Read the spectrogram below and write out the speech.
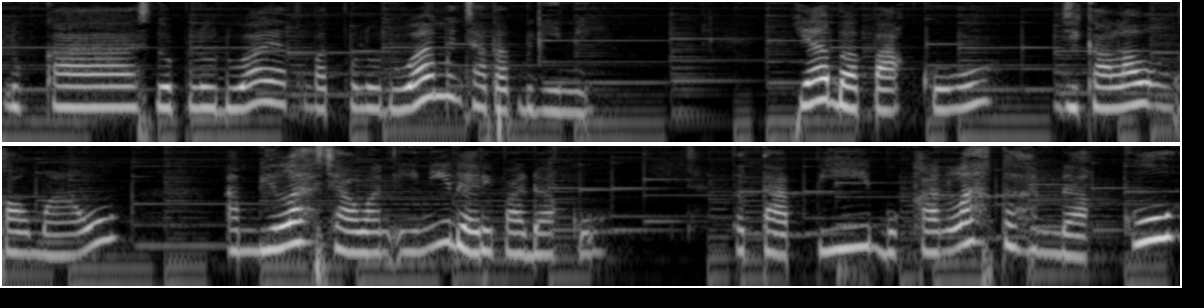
Lukas 22 ayat 42 mencatat begini. Ya Bapakku, Jikalau engkau mau, ambillah cawan ini daripadaku. Tetapi bukanlah kehendakku,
